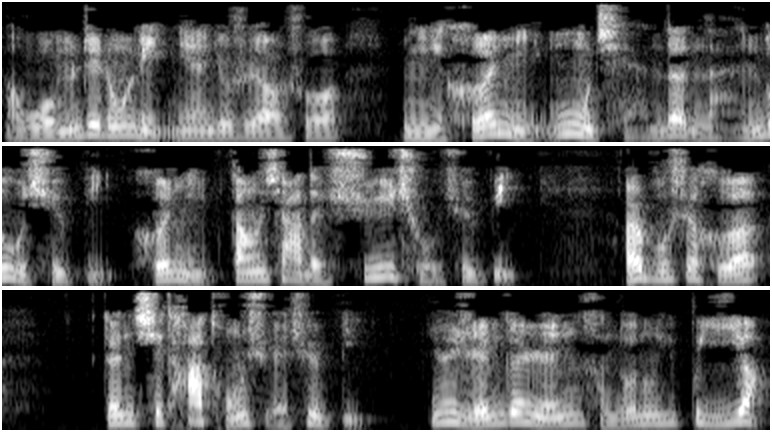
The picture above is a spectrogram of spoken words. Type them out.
啊。我们这种理念就是要说，你和你目前的难度去比，和你当下的需求去比，而不是和跟其他同学去比，因为人跟人很多东西不一样。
